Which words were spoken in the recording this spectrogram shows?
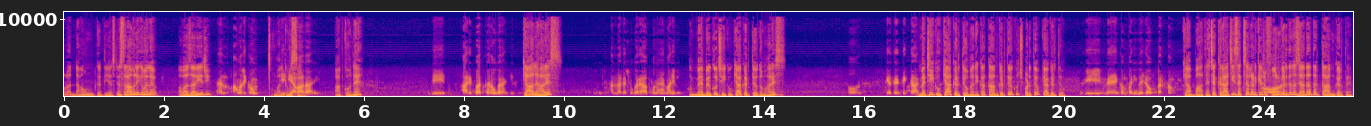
थोड़ा डाउन कर दिया इसने। असला हेलो आवाज़ आ रही है जी? वालेकुम। वालेकुम आवाज़ आ रही। आप कौन है? जी हारिस बात कर रहा हूँ कराची से। क्या हाल है हारिस? अल्लाह का शुक्र है आप सुना है हमारे भी? मैं बिल्कुल ठीक हूँ। क्या करते हो तुम हारिस? और कैसे ठीक ठाक मैं ठीक हूँ। क्या करते हो मैंने कहा? काम करते हो कुछ? पढ़ते हो? क्या करते हो? जी मैं कंपनी में जॉब करता हूँ। क्या बात है। अच्छा कराची से अक्सर लड़के जो फ़ोन करते हैं ना ज़्यादातर काम करते हैं।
